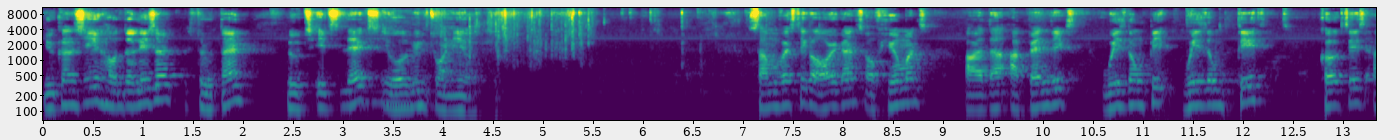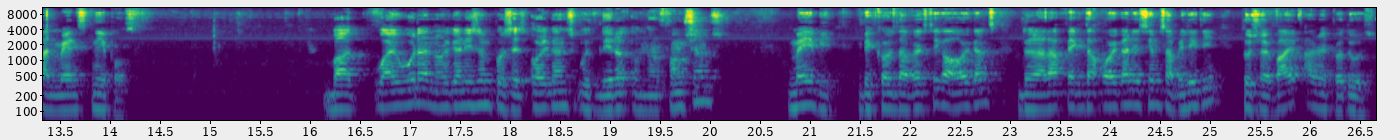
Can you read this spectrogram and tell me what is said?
You can see how the lizard, through time, loses its legs evolving to an eel. Some vestigial organs of humans are the appendix, wisdom, wisdom teeth, coccyx, and men's nipples. But why would an organism possess organs with little or no functions? Maybe because the vestigial organs do not affect the organism's ability to survive and reproduce.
